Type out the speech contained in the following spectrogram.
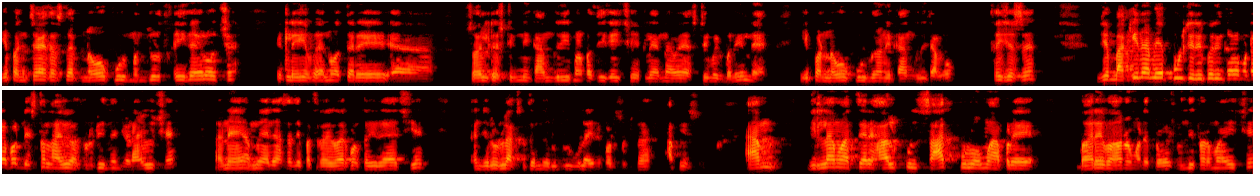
એ પંચાયત હસ્તક નવો પુલ મંજૂર થઈ ગયેલો છે. એટલે એનું અત્યારે સોઇલ ટેસ્ટિંગની કામગીરી પણ પતી ગઈ છે, એટલે એના હવે એસ્ટિમેટ બનીને એ પણ નવો પુલ બનાવવાની કામગીરી ચાલુ થઈ જશે. જે બાકીના બે પુલ છે રિપેરિંગ કરવા માટે પણ નેશનલ હાઈવે ઓથોરિટીને જણાવ્યું છે. અને અમે એના સાથે પત્ર વ્યવહાર પણ કરી રહ્યા છીએ. અને જરૂર લાગશે તેમને રૂબરૂ બોલાવીને પણ સૂચના આપીશું. આમ, જિલ્લામાં અત્યારે હાલ કુલ સાત પુલોમાં આપણે ભારે વાહનો માટે પ્રવેશબંધી ફરમાવી છે.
